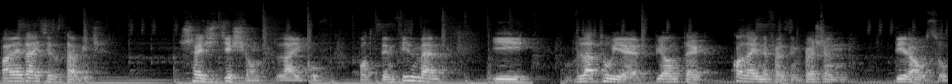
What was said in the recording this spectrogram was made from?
Pamiętajcie zostawić 60 lajków pod tym filmem i wlatuje w piątek kolejny First Impression D-Rose'ów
